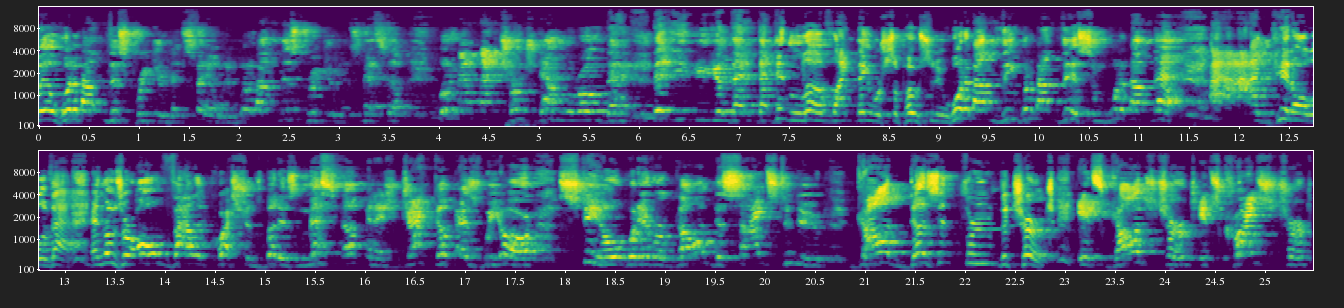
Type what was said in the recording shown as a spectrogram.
well, what about this preacher that's failed? And what about this preacher that's messed up? What about that church down the road that, that, that, that didn't love like they were supposed to do? What about the, what about this and what about that? I, I get all of that. And those are all valid questions, but as messed up and as jacked up as we are, still, whatever God decides to do, God does it through the church. It's God's church. It's Christ's church.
